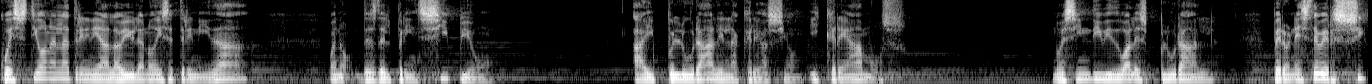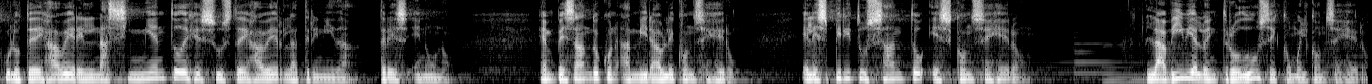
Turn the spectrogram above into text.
Cuestionan la Trinidad. La Biblia no dice Trinidad. Bueno, desde el principio hay plural en la creación y creamos. No es individual, es plural pero en este versículo te deja ver el nacimiento de Jesús, te deja ver la Trinidad, tres en uno. Empezando con admirable consejero. El Espíritu Santo es consejero. La Biblia lo introduce como el consejero.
